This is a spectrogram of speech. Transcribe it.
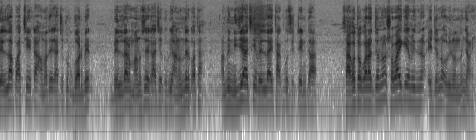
বেলদা পাচ্ছে, এটা আমাদের কাছে খুব গর্বের। বেলদার মানুষের কাছে খুবই আনন্দের কথা। আমি নিজে আজকে বেলদায় থাকব, সেই ট্রেনটা স্বাগত করার জন্য সবাইকে আমি এর জন্য অভিনন্দন জানাই।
